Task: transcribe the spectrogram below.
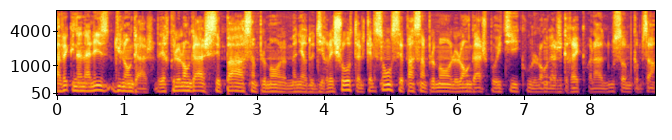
avec une analyse du langage. C'est-à-dire que le langage, c'est pas simplement la manière de dire les choses telles qu'elles sont, c'est pas simplement le langage poétique ou le langage grec. Voilà, nous sommes comme ça,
